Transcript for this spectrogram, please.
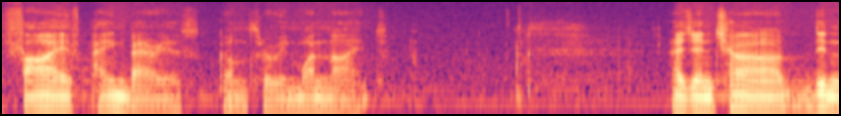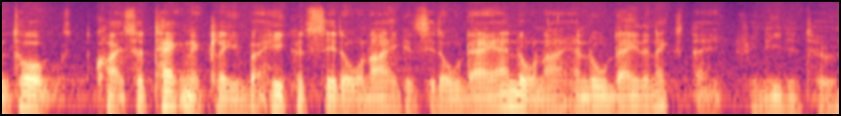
Five pain barriers gone through in one night. Ajahn Chah didn't talk quite so technically, but he could sit all night, he could sit all day and all night and all day the next day if he needed to.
